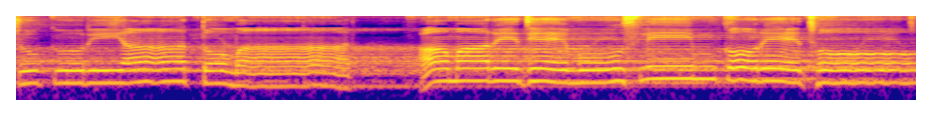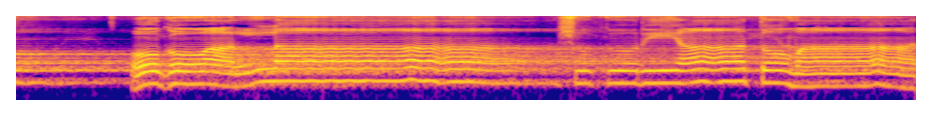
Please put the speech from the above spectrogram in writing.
শুক্রিয়া তোমার। আমারে যে মুসলিম করেছ ও গো আল্লাহ, শুক্রিয়া তোমার।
